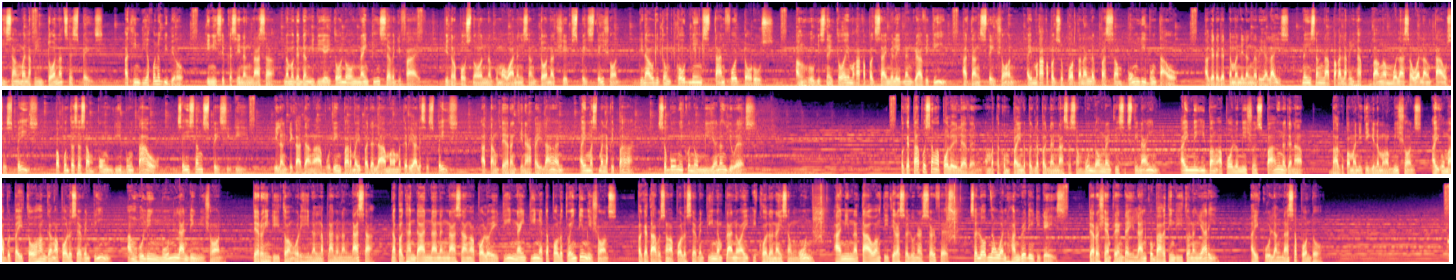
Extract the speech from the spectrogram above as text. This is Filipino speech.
Isang malaking donut sa space. At hindi ako nagbibiro. Inisip kasi ng NASA na magandang ideya ito noong 1975. Pinropose noon na gumawa ng isang donut-shaped space station. Tinawag itong codename Stanford Torus. Ang hugis na ito ay makakapag-simulate ng gravity at ang station ay makakapagsuporta ng lagpas 10,000 tao. Agad-agad naman nilang na-realize na isang napakalaking hakbangan mula sa walang tao sa space papunta sa 10,000 tao sa isang space city. Ilang dekada ang aabutin para maipadala ang mga materyales sa space at ang perang kinakailangan ay mas malaki pa sa buong ekonomiya ng US. Pagkatapos ng Apollo 11, ang matagumpay na paglapag ng NASA sa moon noong 1969, ay may ibang Apollo missions pa ang naganap. Bago pa man itigil ang mga missions, ay umabot pa ito hanggang Apollo 17, ang huling moon landing mission. Pero hindi ito ang orihinal na plano ng NASA na paghandaan na ng NASA ang Apollo 18, 19 at Apollo 20 missions. Pagkatapos ng Apollo 17, ang plano ay i-colonize ang moon. Anim na tao ang titira sa lunar surface sa loob ng 180 days. Pero syempre ang dahilan kung bakit hindi ito nangyari ay kulang na sa pondo.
